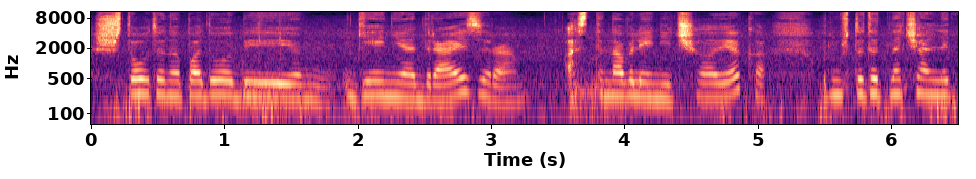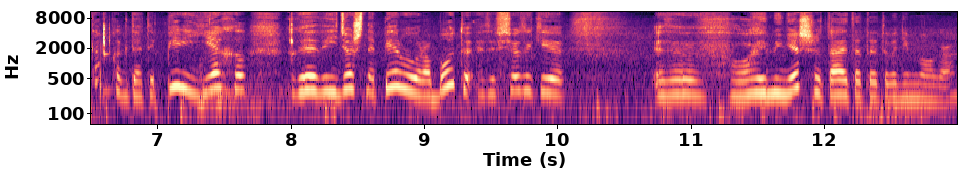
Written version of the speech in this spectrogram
что-то наподобие гения Драйзера о человека, потому что этот начальный этап, когда ты переехал, когда ты идешь на первую работу, это все-таки это, ой, меня шатает от этого немного.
